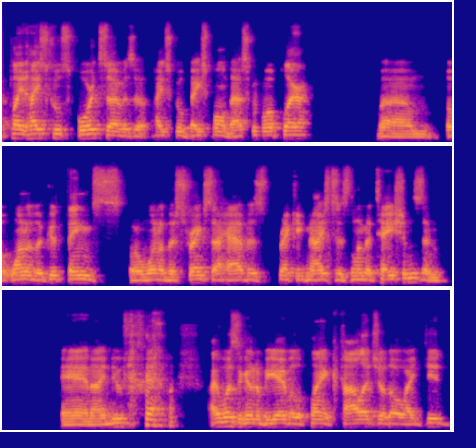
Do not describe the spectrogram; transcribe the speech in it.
i played high school sports i was a high school baseball and basketball player um, but one of the good things or one of the strengths i have is recognize his limitations and and I knew that I wasn't going to be able to play in college, although I did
